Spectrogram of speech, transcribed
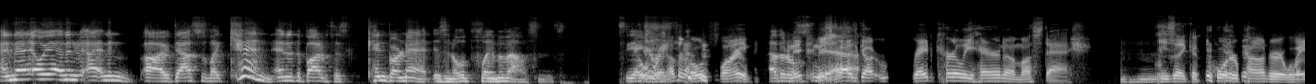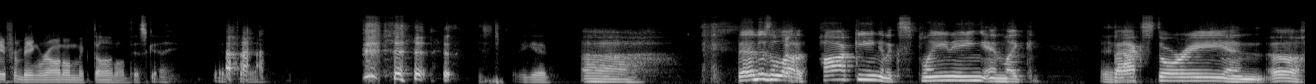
and then, oh yeah, and then and then uh, Dallas was like, "Ken," and at the bottom it says, "Ken Barnett is an old flame of Allison's." So, yeah, Oh, right. another old flame. Another And old. this, and this Yeah. guy's got red curly hair and a mustache. Mhm. He's like a quarter pounder away from being Ronald McDonald. This guy. But, uh, he's pretty good. Uh, then there's a lot of talking and explaining and like Yeah. backstory and ugh.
